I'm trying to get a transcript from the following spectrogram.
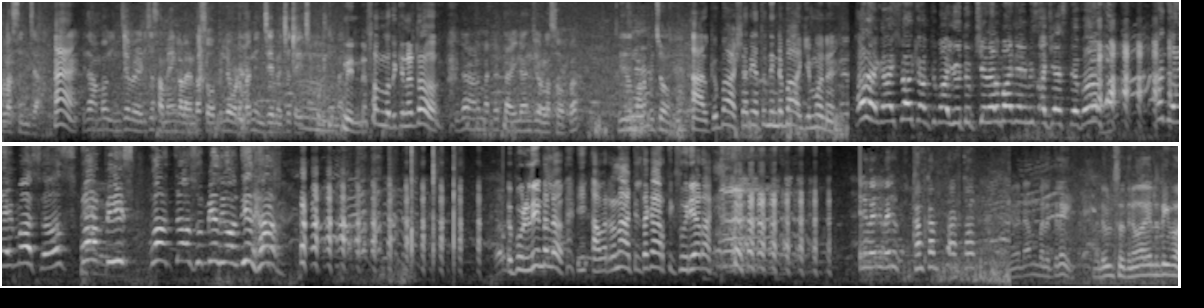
പ്ലസ് ഇഞ്ച. ഇതാകുമ്പോ ഇതാകുമ്പോൾ ഇഞ്ച മേടിച്ച് സമയം കളയേണ്ട സോപ്പിന്റെ കൂടെ തന്നെ ഇഞ്ചയും വെച്ച് തേച്ച് കുടിക്കുന്നത്. നിന്നെ സമ്മതിക്കണം കേട്ടോ ഇതാണ് മറ്റേ തൈലാഞ്ചി ഉള്ള സോപ്പ്. ആൾക്ക് ഭാഷ അറിയാത്ത നിന്റെ ഭാഗ്യം മോനെ. Hello guys welcome to my YouTube channel my name is Ajay Stepan. and I am muscles. One piece, 1000 million dirham. പുള്ളി ഉണ്ടല്ലോ ഈ അവരുടെ നാട്ടിലത്തെ കാർത്തിക് സൂര്യാടാ അമ്പലത്തിലേ ഉത്സവത്തിന് പോയാലും ടീമോ.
